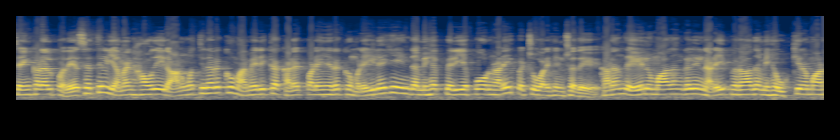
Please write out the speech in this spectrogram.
செங்கடல் பிரதேசத்தில் யமன் ஹவுதி ராணுவத்தினருக்கும் அமெரிக்க கடற்படையினருக்கும் இடையிலேயே இந்த மிகப்பெரிய போர் நடைபெற்று வருகின்றது. கடந்த ஏழு மாதங்களில் நடைபெறாத மிக உக்கிரமான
